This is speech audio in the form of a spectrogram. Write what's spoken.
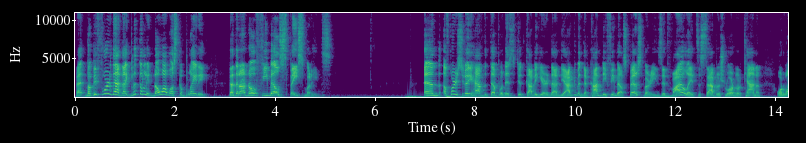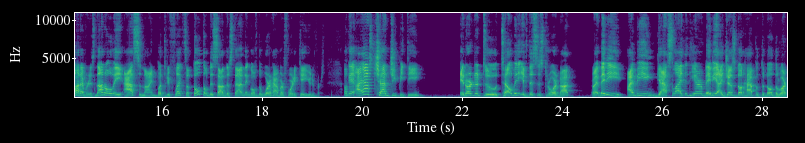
Right? But before that, like literally no one was complaining that there are no female space marines. And of course, you know, you have the Templin Institute coming here that the argument there can't be female space marines, it violates established lore or canon, or whatever, is not only asinine, but reflects a total misunderstanding of the Warhammer 40k universe. Okay, I asked ChatGPT in order to tell me if this is true or not. Right, maybe I'm being gaslighted here, maybe I just don't happen to know the lore.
